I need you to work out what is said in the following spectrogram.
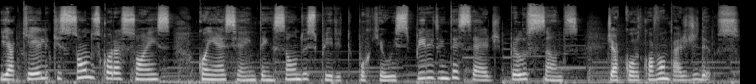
E aquele que sonda os corações conhece a intenção do Espírito, porque o Espírito intercede pelos santos, de acordo com a vontade de Deus.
